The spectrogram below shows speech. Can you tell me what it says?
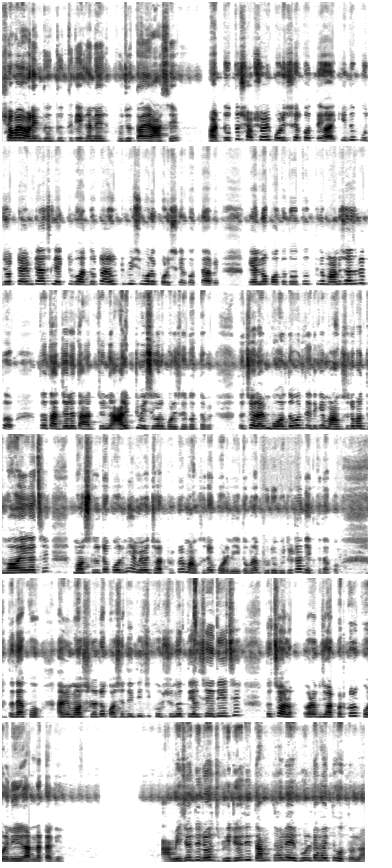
সবাই অনেক দূর দূর থেকে এখানে পুজোটায় আসে। ঘরদোর তো সবসময় পরিষ্কার করতে হয়, কিন্তু পুজোর টাইমটা আসলে একটু ঘরদোরটা আরও একটু বেশি করে পরিষ্কার করতে হবে। কেন? কত দূর দূর থেকে মানুষ আসবে তো? তো তার জন্য তার জন্য আরেকটু বেশি করে পরিষ্কার করতে হবে। তো চলো আমি বলতে বলতে এদিকে মাংসটা আমার ধোয়া হয়ে গেছে, মশলাটা করে নিই, আমি এবার ঝটপট করে মাংসটা করে নিই। তোমরা পুরো ভিডিওটা দেখতে থাকো। তো দেখো, আমি মশলাটা কষা দিয়ে দিয়েছি, খুব সুন্দর তেল ছেড়ে দিয়েছি। তো চলো, এবার ঝটপট করে করে নিই রান্নাটাকে। আমি যদি রোজ ভিডিও দিতাম, তাহলে এই ভুলটা হয়তো হতো না।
